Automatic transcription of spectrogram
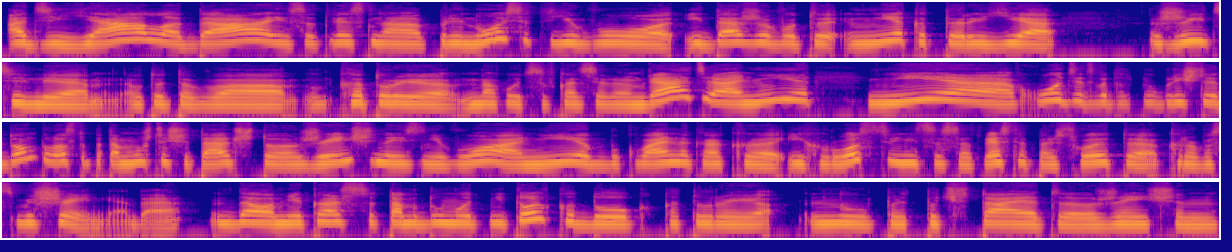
одеяло, да, и, соответственно, приносят его, и даже вот некоторые жители вот этого, которые находятся в консервном ряде, они не ходят в этот публичный дом просто потому, что считают, что женщины из него, они буквально как э, их родственницы, соответственно, происходит э, кровосмешение, да? Да, мне кажется, так думают не только Дог, который, ну, предпочитает э, женщин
